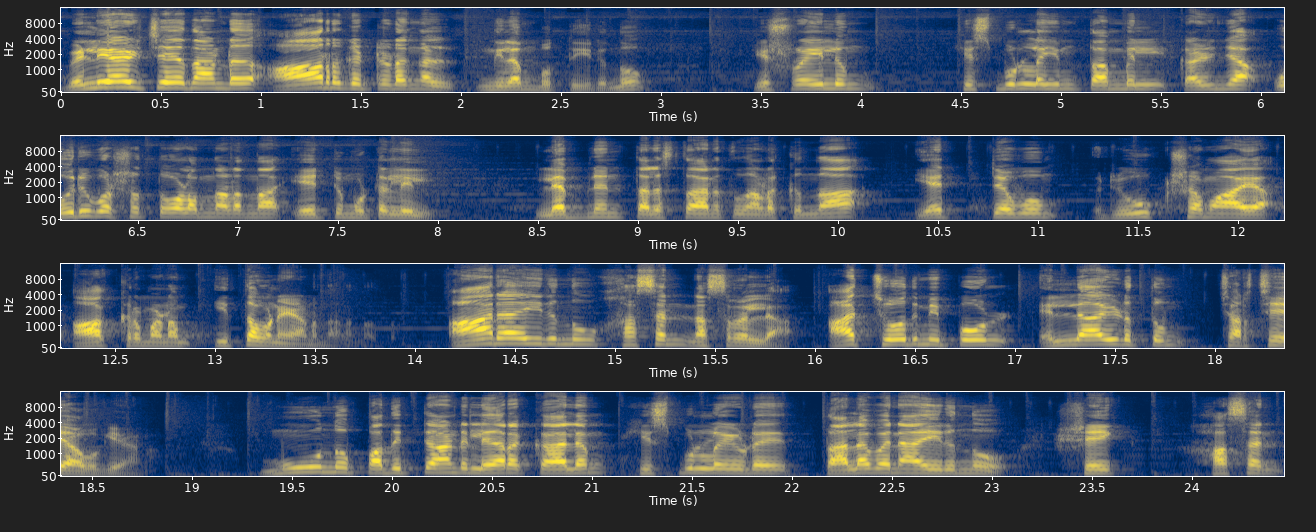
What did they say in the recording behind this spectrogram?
വെള്ളിയാഴ്ച ഏതാണ്ട് ആറ് കെട്ടിടങ്ങൾ നിലംപൊത്തിയിരുന്നു. ഇസ്രയേലും ഹിസ്ബുള്ളയും തമ്മിൽ കഴിഞ്ഞ ഒരു വർഷത്തോളം നടന്ന ഏറ്റുമുട്ടലിൽ ലബ്നൻ തലസ്ഥാനത്ത് നടക്കുന്ന ഏറ്റവും രൂക്ഷമായ ആക്രമണം ഇത്തവണയാണ് നടന്നത്. ആരായിരുന്നു ഹസൻ നസ്രല്ല? ആ ചോദ്യം ഇപ്പോൾ എല്ലായിടത്തും ചർച്ചയാവുകയാണ്. മൂന്ന് പതിറ്റാണ്ടിലേറെക്കാലം ഹിസ്ബുള്ളയുടെ തലവനായിരുന്നു ഷെയ്ഖ് ഹസൻ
